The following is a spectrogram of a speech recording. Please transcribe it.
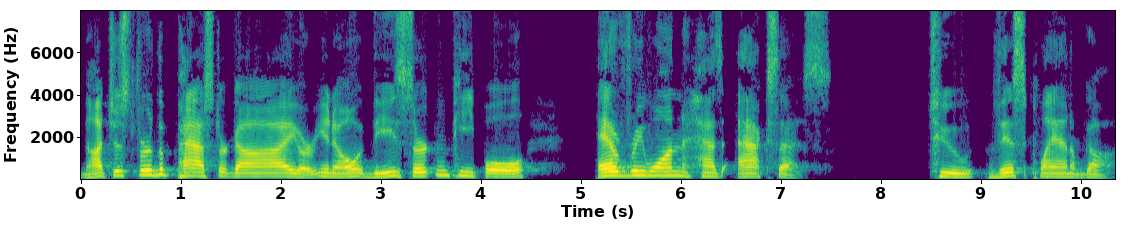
Not just for the pastor guy or, you know, these certain people. Everyone has access to this plan of God.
